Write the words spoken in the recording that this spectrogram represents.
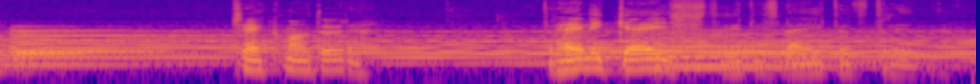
check mal durch. Der Heilige Geist wird uns leiten drin.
